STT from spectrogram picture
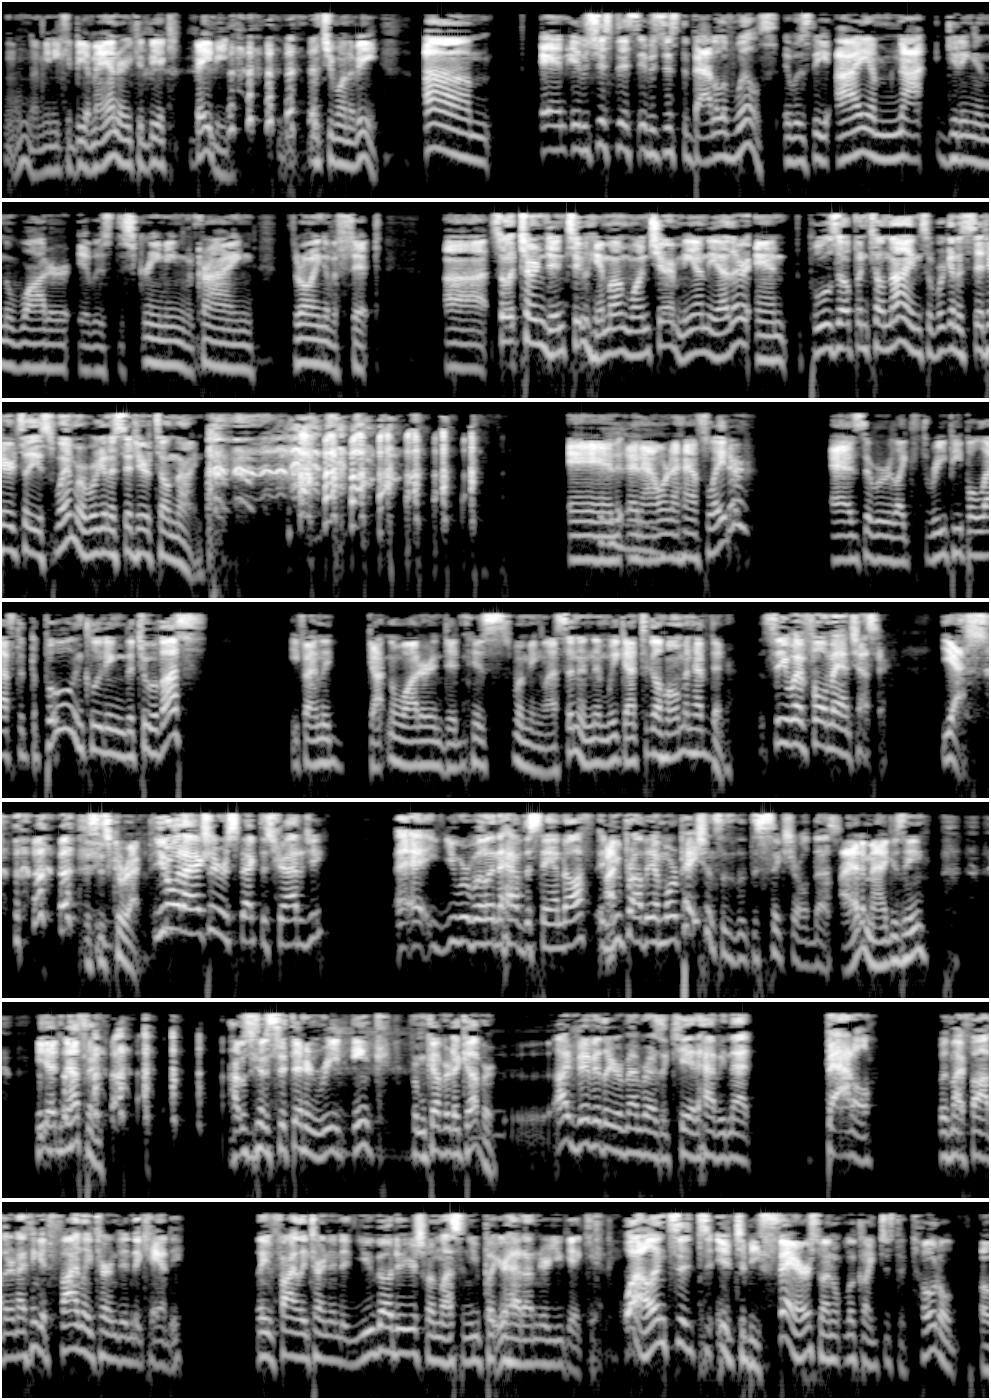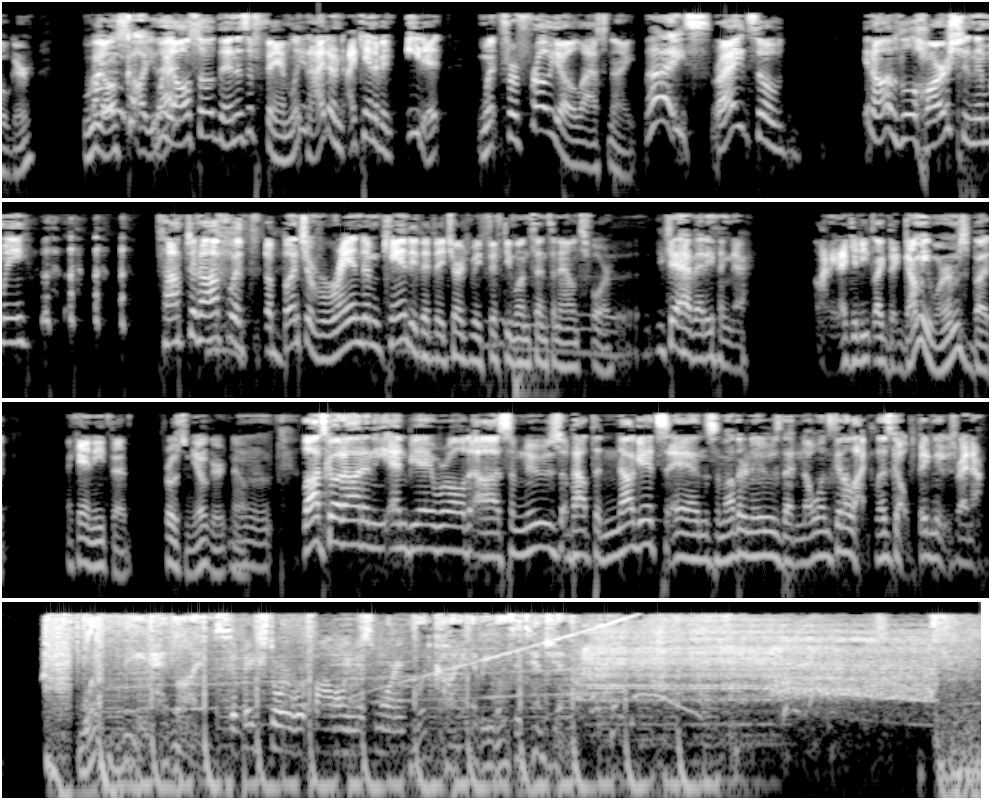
I mean, he could be a man or he could be a baby. what you want to be. Um, and it was just this, it was just the battle of wills. It was the, I am not getting in the water. It was the screaming, the crying, throwing of a fit. Uh, so it turned into him on one chair, me on the other, and the pool's open till nine. So we're gonna sit here till you swim, or we're gonna sit here till nine. and an hour and a half later, as there were like three people left at the pool, including the two of us, he finally got in the water and did his swimming lesson, and then we got to go home and have dinner. So you went full Manchester. Yes, this is correct. You know what? I actually respect the strategy. Uh, uh, you were willing to have the standoff, and I, you probably have more patience than the six-year-old does. I had a magazine. He had nothing. I was going to sit there and read ink from cover to cover. I vividly remember as a kid having that battle with my father, and I think it finally turned into candy. I think it finally turned into you go do your swim lesson, you put your head under, you get candy. Well, and to, to, eh, to be fair, so I don't look like just a total ogre, we also call you that. We also then as a family, and I don't, I can't even eat it. Went for froyo last night. Nice, right? So, you know, I was a little harsh, and then we topped it off with a bunch of random candy that they charged me fifty-one cents an ounce for. You can't have anything there. I mean, I could eat like the gummy worms, but I can't eat the frozen yogurt. No. Mm. Lots going on in the NBA world. Uh, some news about the Nuggets and some other news that no one's gonna like. Let's go. Big news right now. What made headlines? The big story we're following this morning. What caught everyone's attention?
